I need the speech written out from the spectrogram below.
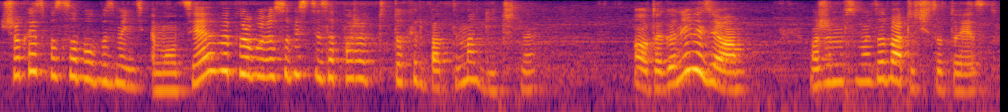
szukaj sposobu, by zmienić emocje. Wypróbuj osobisty zaparzacz to herbaty magiczne. O, tego nie wiedziałam. Możemy w zobaczyć, co to jest.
